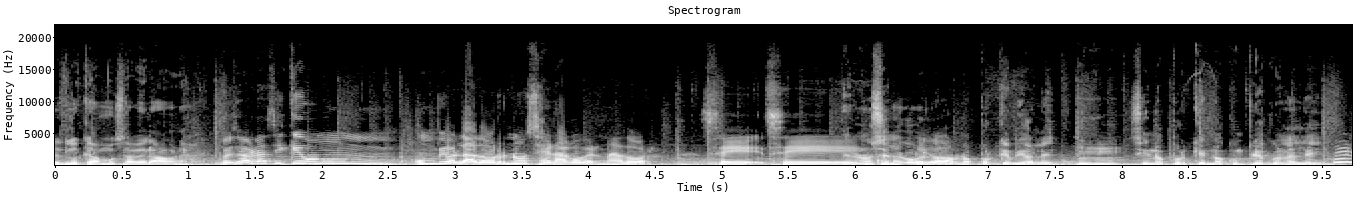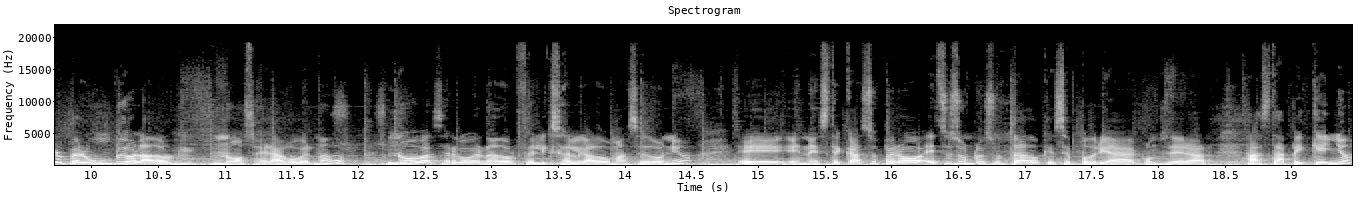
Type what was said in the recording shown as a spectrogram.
Es lo que vamos a ver ahora. Pues ahora sí que un, un violador no será gobernador se, pero no será gobernador no porque viole, sino porque no cumplió con la ley. Bueno, pero un violador no será gobernador. No va a ser gobernador Félix Salgado Macedonio eh, en este caso, pero este es un resultado que se podría considerar hasta pequeño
